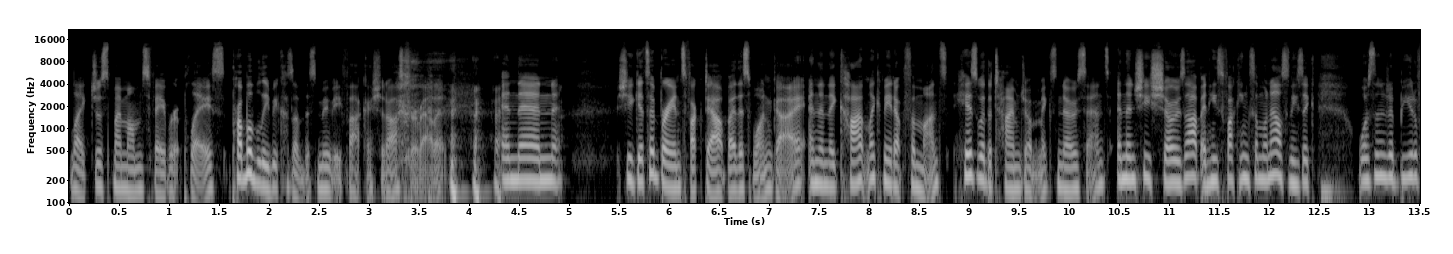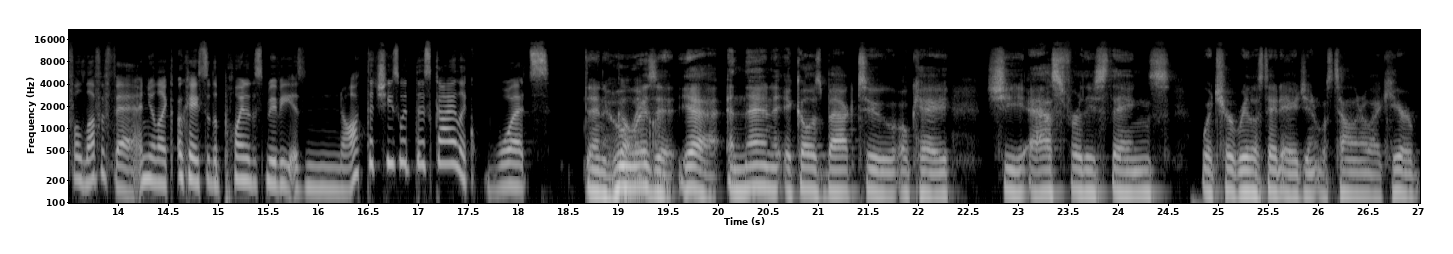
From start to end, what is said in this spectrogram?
like just my mom's favorite place, probably because of this movie. Fuck, I should ask her about it. and then she gets her brains fucked out by this one guy, and then they can't like meet up for months. Here's where the time jump makes no sense. And then she shows up, and he's fucking someone else, and he's like, "Wasn't it a beautiful love affair?" And you're like, "Okay, so the point of this movie is not that she's with this guy. Like, what's then who is on. it? Yeah. And then it goes back to okay, she asked for these things, which her real estate agent was telling her, like, here.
